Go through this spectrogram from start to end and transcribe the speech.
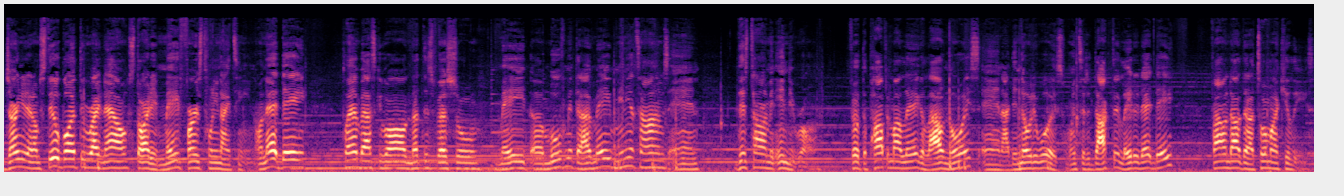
journey that I'm still going through right now started May 1st, 2019. On that day, playing basketball, nothing special, made a movement that I've made many a times, and this time it ended wrong. Felt the pop in my leg, a loud noise, and I didn't know what it was. Went to the doctor later that day, found out that I tore my Achilles.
